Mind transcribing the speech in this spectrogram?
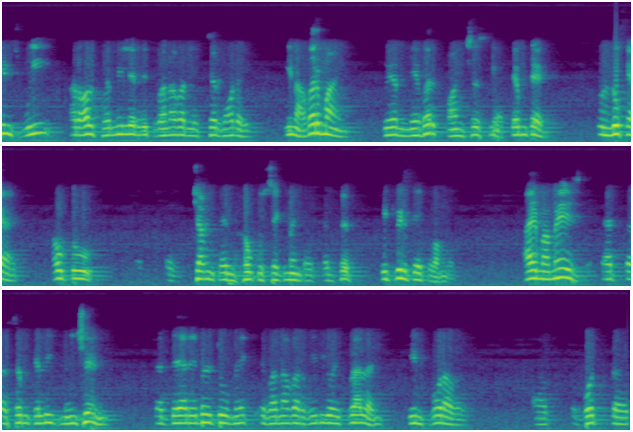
since we are all familiar with one hour lecture model, in our mind, we have never consciously attempted to look at how to chunk and how to segment a concept. It will take longer. I am amazed that uh, some colleague mentioned that they are able to make a one hour video equivalent in four hours. Uh, both uh,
